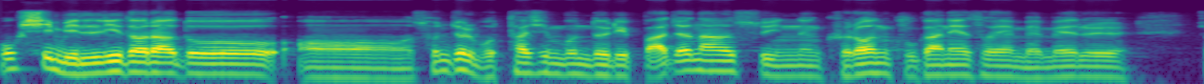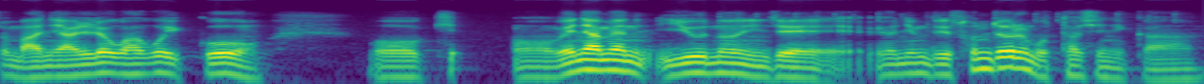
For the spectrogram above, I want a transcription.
혹시 밀리더라도 어, 손절 못 하신 분들이 빠져나올 수 있는 그런 구간에서의 매매를 좀 많이 하려고 하고 있고 뭐 게- 어, 왜냐면 이유는 이제 회원님들이 손절을 못 하시니까.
